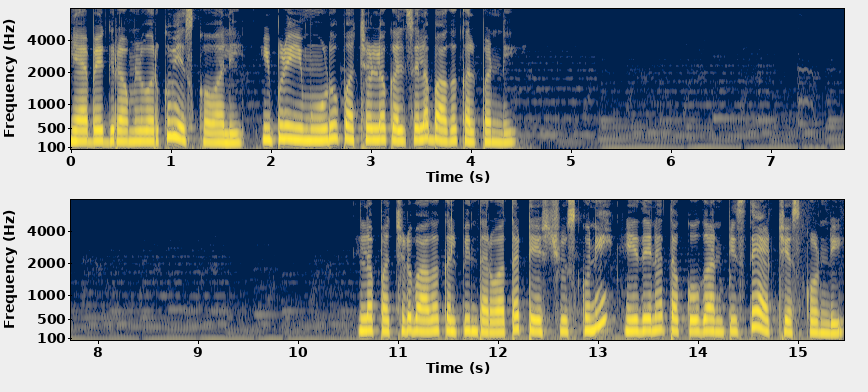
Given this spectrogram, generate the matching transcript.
యాభై గ్రాముల వరకు వేసుకోవాలి. ఇప్పుడు ఈ మూడు పచ్చళ్ళలో కలిసేలా బాగా కలపండి. ఇలా పచ్చడి బాగా కలిపిన తర్వాత టేస్ట్ చూసుకుని ఏదైనా తక్కువగా అనిపిస్తే యాడ్ చేసుకోండి.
